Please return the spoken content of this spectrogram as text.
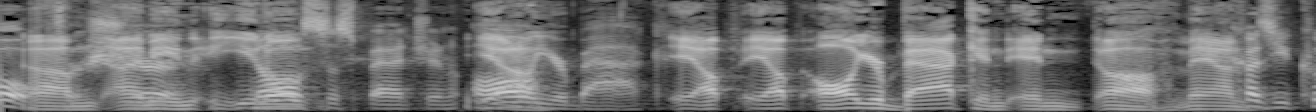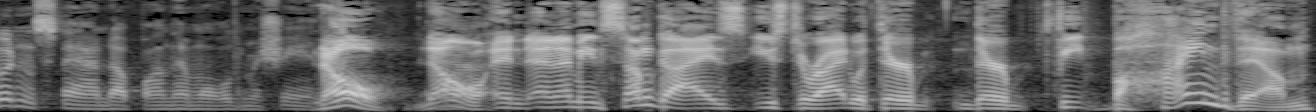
Oh, Um, for I mean, you no know- suspension, Yeah. all your back. Yep, yep. All your back and and oh man, Because you couldn't stand up on them old machines. No, no, and and I mean some guys used to ride with their their feet behind them,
